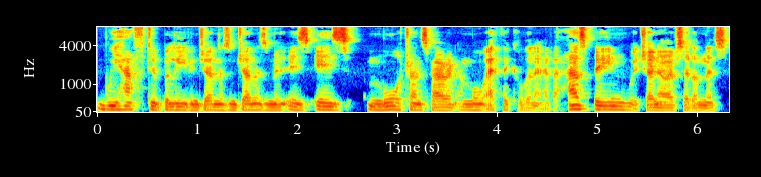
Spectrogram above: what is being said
we have to believe in journalism. Journalism is is more transparent and more ethical than it ever has been, which I know I've said on this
